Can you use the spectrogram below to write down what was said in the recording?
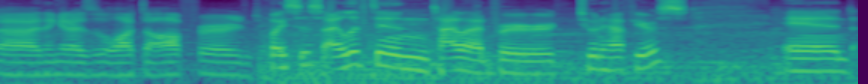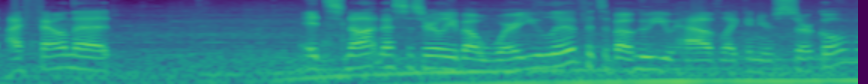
Uh, I think it has a lot to offer. places. I lived in Thailand for two and a half years, and I found that it's not necessarily about where you live, it's about who you have like in your circle,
